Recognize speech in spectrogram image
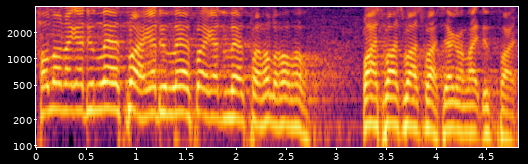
Hold on, I gotta do the last part. I gotta do the last part. I gotta do the last part. Hold on, hold on, hold on. Watch, watch, watch, watch. Y'all gonna like this part.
